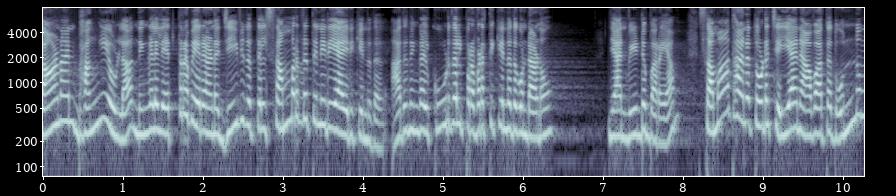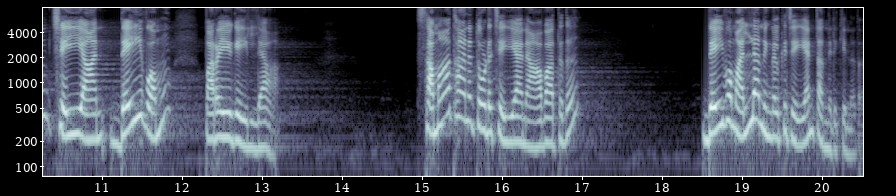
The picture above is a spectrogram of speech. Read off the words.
കാണാൻ ഭംഗിയുള്ള നിങ്ങളിൽ എത്ര പേരാണ് ജീവിതത്തിൽ സമ്മർദ്ദത്തിനിരയായിരിക്കുന്നത്? അത് നിങ്ങൾ കൂടുതൽ പ്രവർത്തിക്കുന്നത് കൊണ്ടാണോ? ഞാൻ വീണ്ടും പറയാം. സമാധാനത്തോടെ ചെയ്യാനാവാത്തതൊന്നും ചെയ്യാൻ ദൈവം പറയുകയില്ല. സമാധാനത്തോടെ ചെയ്യാനാവാത്തത് ദൈവമല്ല നിങ്ങൾക്ക് ചെയ്യാൻ തന്നിരിക്കുന്നത്.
